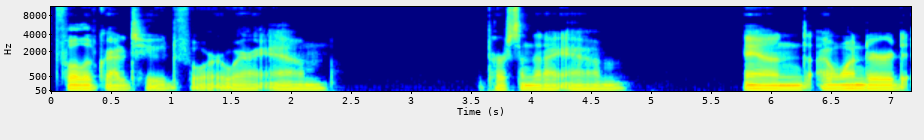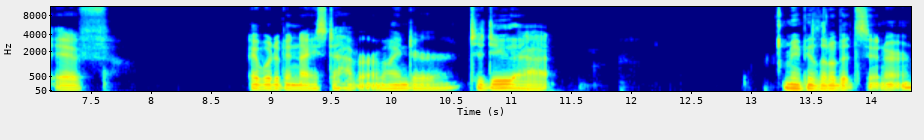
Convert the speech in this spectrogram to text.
full of gratitude for where I am, the person that I am. And I wondered if it would have been nice to have a reminder to do that maybe a little bit sooner.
